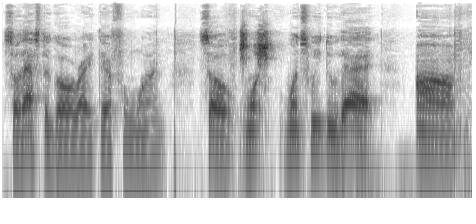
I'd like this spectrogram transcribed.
So that's the goal right there for one. So once we do that, um,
